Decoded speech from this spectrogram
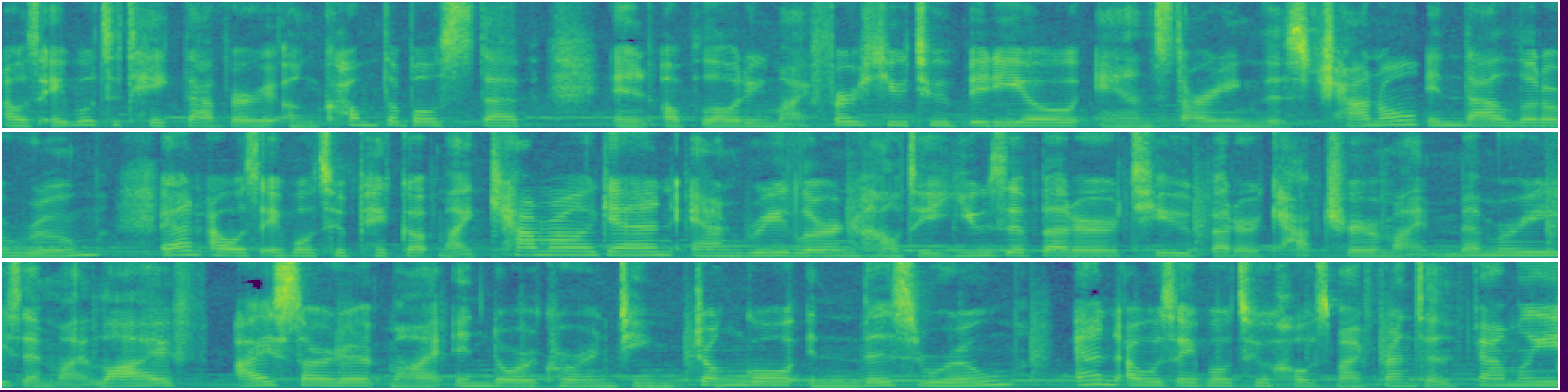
I was able to take that very uncomfortable step in uploading my first YouTube video and starting this channel in that little room. And I was able to pick up my camera again and relearn how to use it better to better capture my memories memories and my life. I started my indoor quarantine jungle in this room, and I was able to host my friends and family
